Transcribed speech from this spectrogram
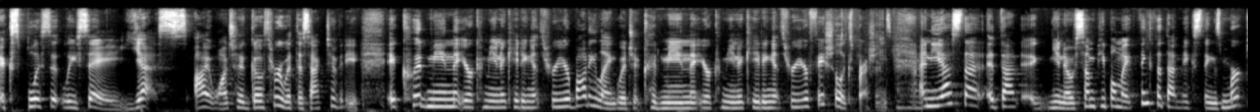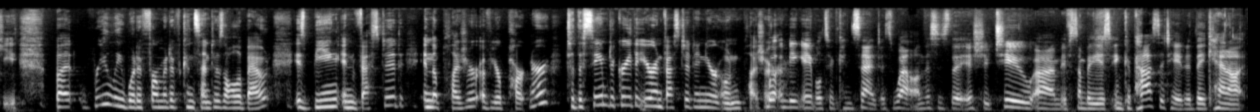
explicitly say, yes, I want to go through with this activity. It could mean that you're communicating it through your body language. It could mean that you're communicating it through your facial expressions. Mm-hmm. And yes, that, that, you know, some people might think that that makes things murky, but really what affirmative consent is all about is being invested in the pleasure of your partner to the same degree that you're invested in your own pleasure. Well, and being able to consent as well. And this is the issue too. Um, if somebody is incapacitated, they cannot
